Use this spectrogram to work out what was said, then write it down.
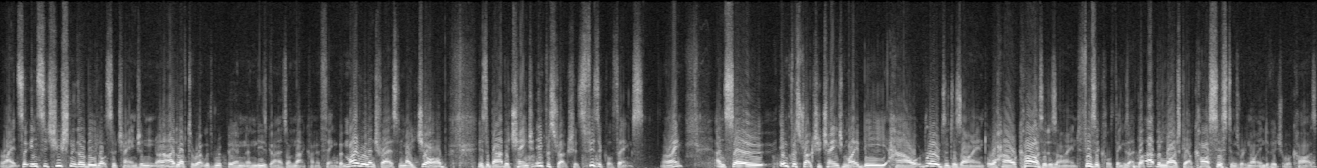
Right? So institutionally, there'll be lots of change, and I'd love to work with Roope and, and, these guys on that kind of thing. But my real interest and my job is about the change in infrastructure. It's physical things. All right? And so infrastructure change might be how roads are designed or how cars are designed, physical things at at the large scale, car systems really, not individual cars.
